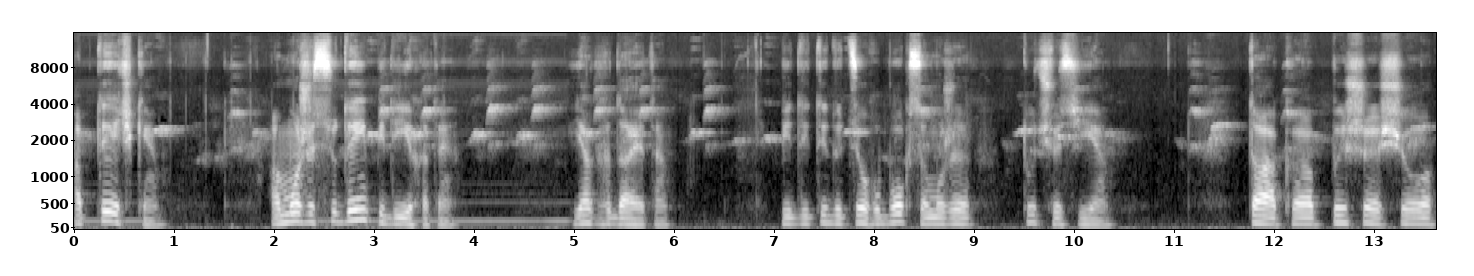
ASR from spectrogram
Аптечки. А може сюди під'їхати? Як гадаєте? Підійти до цього бокса, може тут щось є. Так, е, пише, що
